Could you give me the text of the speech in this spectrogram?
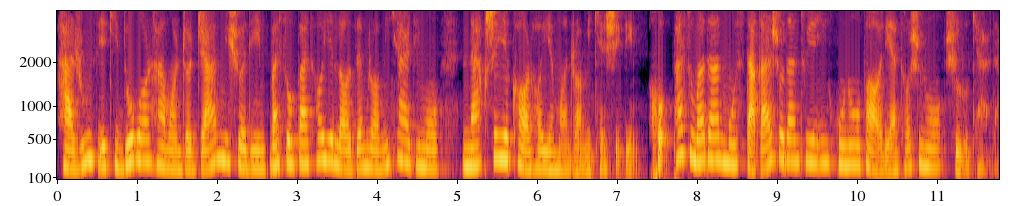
هر روز یکی دو بار همانجا جمع می شدیم و صحبت های لازم را می کردیم و نقشه کارهایمان را می کشیدیم. خب پس اومدن مستقر شدن توی این خونه و فعالیت رو شروع کردن.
